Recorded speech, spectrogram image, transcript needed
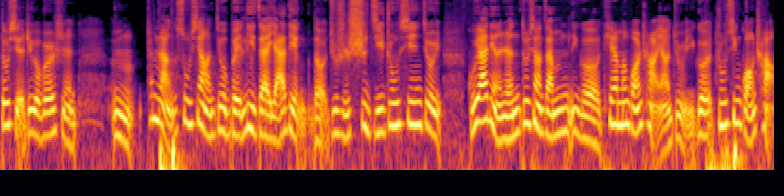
都写这个 version，嗯，他们两个塑像就被立在雅典的，就是市集中心，就古雅典的人都像咱们那个天安门广场一样，就有一个中心广场，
